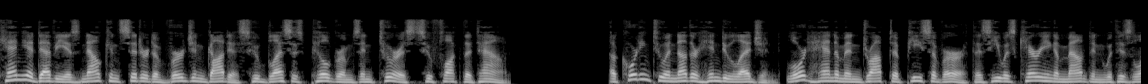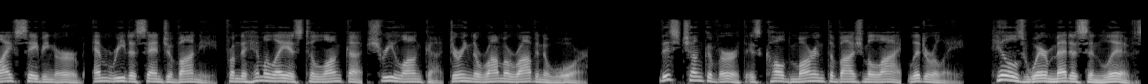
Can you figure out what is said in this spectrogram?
Kanya Devi is now considered a virgin goddess who blesses pilgrims and tourists who flock the town. According to another Hindu legend, Lord Hanuman dropped a piece of earth as he was carrying a mountain with his life-saving herb, Amrita Sanjivani, from the Himalayas to Lanka, Sri Lanka during the Rama-Ravana war. This chunk of earth is called Maranthavajmalai, literally, hills where medicine lives.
